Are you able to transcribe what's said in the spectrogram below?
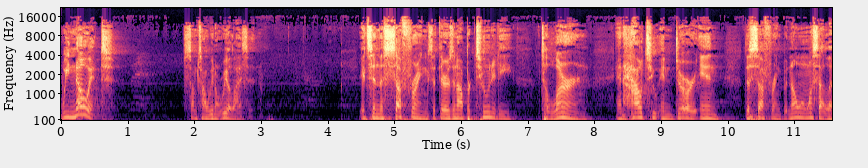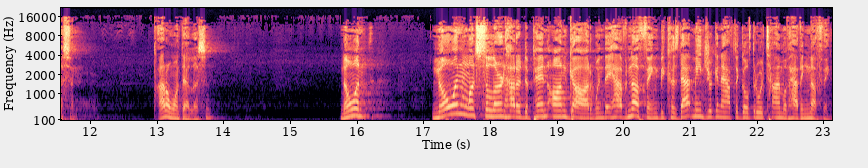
We know it. Sometimes we don't realize it. It's in the sufferings that there is an opportunity to learn and how to endure in the suffering. But no one wants that lesson. I don't want that lesson. No one, no one wants to learn how to depend on God when they have nothing because that means you're going to have to go through a time of having nothing.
